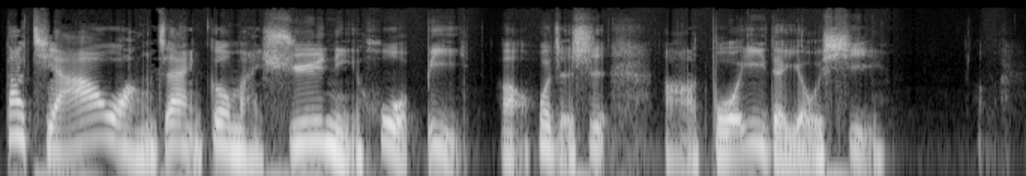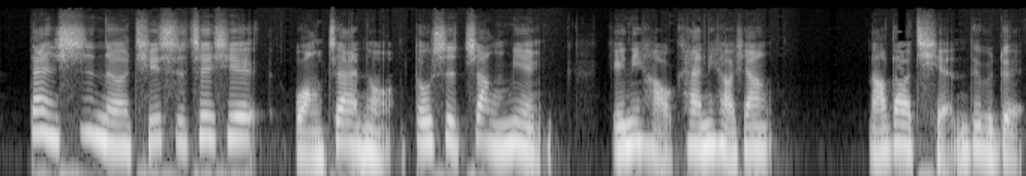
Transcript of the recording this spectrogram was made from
到假网站购买虚拟货币啊，或者是啊博弈的游戏。但是呢，其实这些网站哦，都是账面给你好看，你好像拿到钱，对不对？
